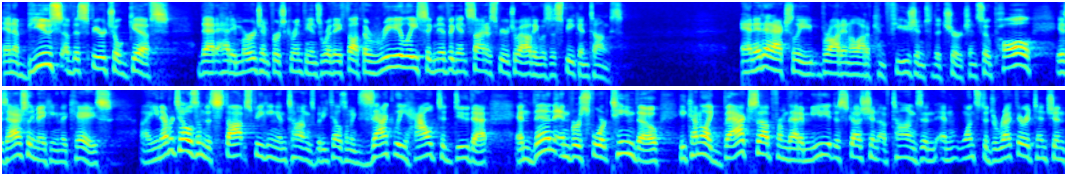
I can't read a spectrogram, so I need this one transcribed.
an abuse of the spiritual gifts that had emerged in 1 Corinthians, where they thought the really significant sign of spirituality was to speak in tongues. And it had actually brought in a lot of confusion to the church. And so Paul is actually making the case uh, he never tells them to stop speaking in tongues, but he tells them exactly how to do that. And then in verse 14, though, he kind of like backs up from that immediate discussion of tongues and, and wants to direct their attention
